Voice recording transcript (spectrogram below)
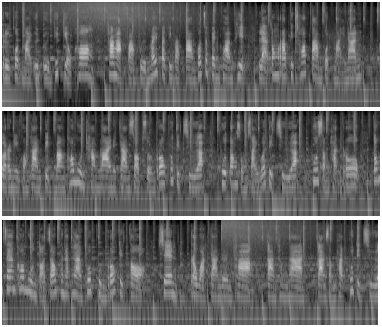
หรือกฎหมายอื่น ๆ ที่เกี่ยวข้อง ถ้าหากฝ่าฝืนไม่ปฏิบัติตามก็จะเป็นความผิด และต้องรับผิดชอบตามกฎหมายนั้น กรณีของการปิดบังข้อมูลไทม์ไลน์ในการสอบสวนโรคผู้ติดเชื้อ ผู้ต้องสงสัยว่าติดเชื้อ ผู้สัมผัสโรค ต้องแจ้งข้อมูลต่อเจ้าพนักงานควบคุมโรคติดต่อ เช่น ประวัติการเดินทาง การทำงาน การสัมผัสผู้ติดเชื้อ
